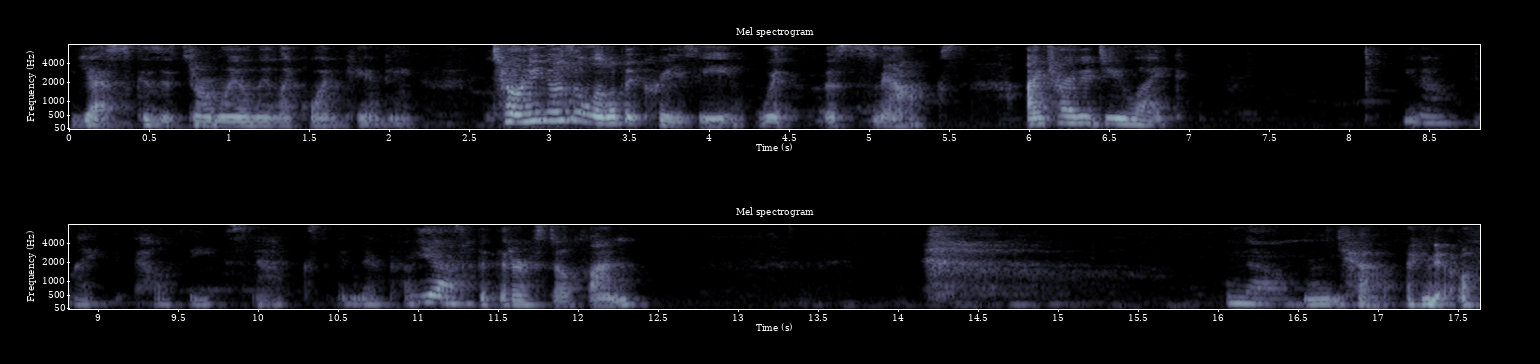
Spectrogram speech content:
yes, because it's normally only like one candy. Tony goes a little bit crazy with the snacks. I try to do like, you know, like healthy snacks in their pouches, Yeah. but that are still fun. No. Yeah, I know.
